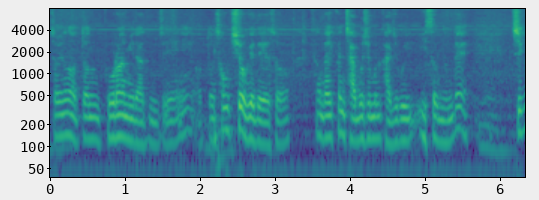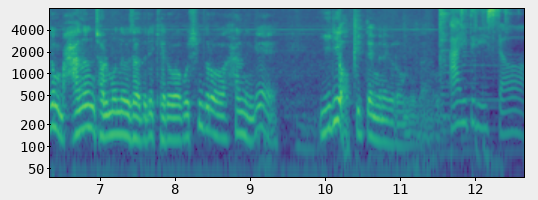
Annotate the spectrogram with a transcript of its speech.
저희는 어떤 보람이라든지 어떤 성취욕에 대해서 상당히 큰 자부심을 가지고 있었는데 지금 많은 젊은 의사들이 괴로워하고 힘들어하는 게 일이 없기 때문에 그럽니다. 아이들이 있어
